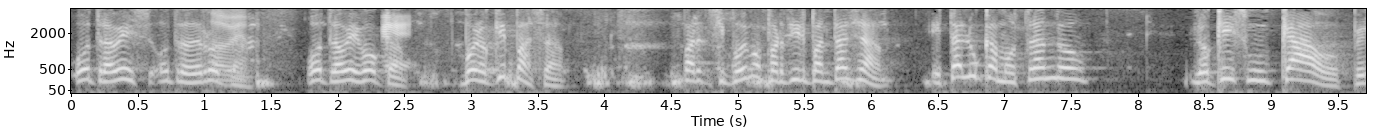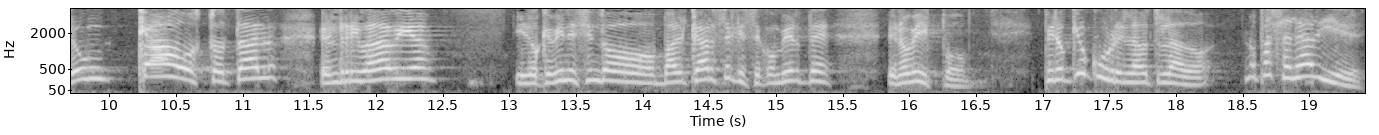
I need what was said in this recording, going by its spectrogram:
otra vez, otra derrota, otra vez Boca. Bueno, ¿qué pasa? Par- si podemos partir pantalla, está Luca mostrando lo que es un caos, pero un caos total en Rivadavia y lo que viene siendo Balcarce, que se convierte en obispo. Pero ¿qué ocurre en el otro lado? No pasa nadie.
